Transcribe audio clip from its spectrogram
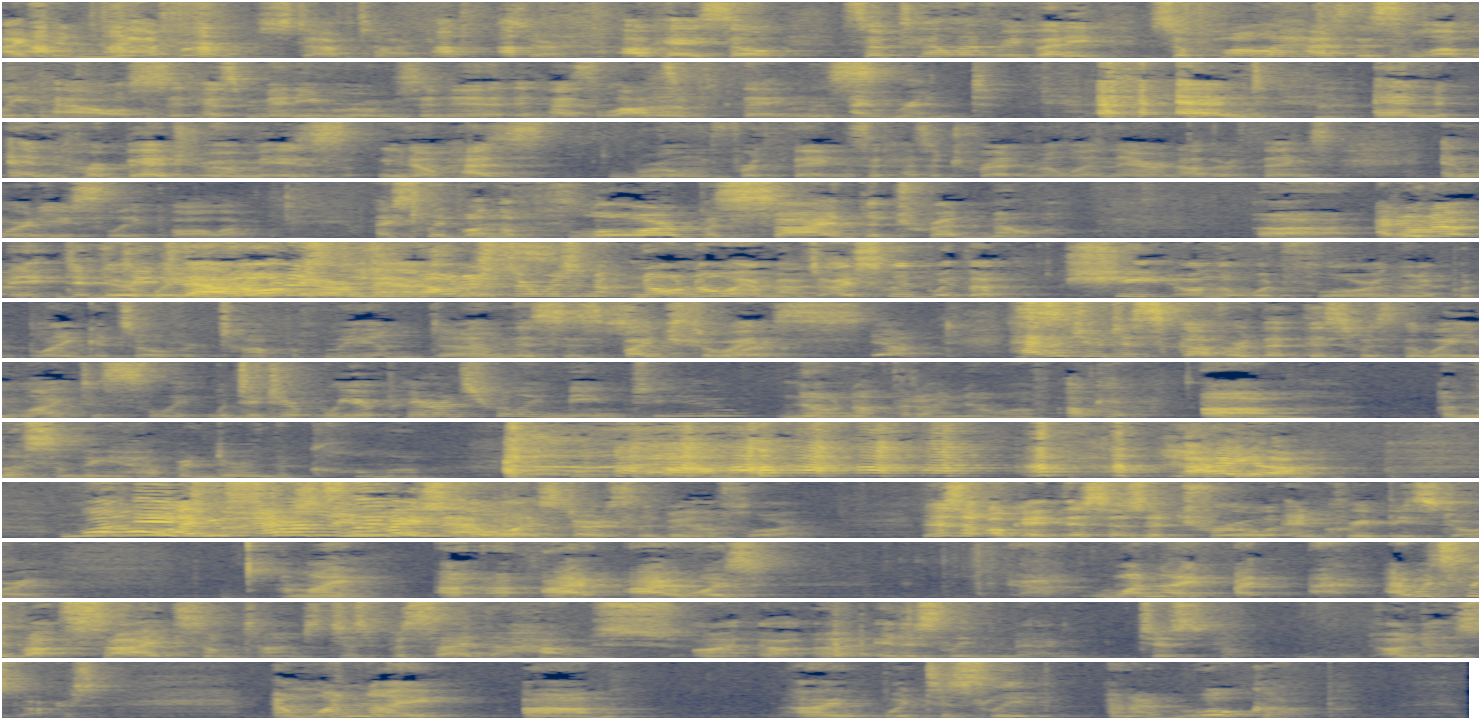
I can never stop talking. Sorry. Okay, so so tell everybody. So Paula has this lovely house. It has many rooms in it. It has lots of things. I rent. and and and her bedroom is you know has room for things. It has a treadmill in there and other things. And where do you sleep, Paula? I sleep on the floor beside the treadmill. Uh, I don't With- know. Did, did you notice? did you notice there was no no no air mattress? I sleep with a sheet on the wood floor, and then I put blankets over top of me, and uh, And this is by seems to work. choice. Yeah. How did you discover that this was the way you like to sleep? Did your were your parents really mean to you? No, not that I know of. Okay. Um, unless something happened during the coma. um, I um. What no, made I- you start actually in high sleeping that school? I started sleeping on the floor. This okay. This is a true and creepy story. My I I, I was one night I, I I would sleep outside sometimes, just beside the house, uh, uh, uh, in a sleeping bag, just under the stars. And one night, um, I went to sleep and I woke up,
